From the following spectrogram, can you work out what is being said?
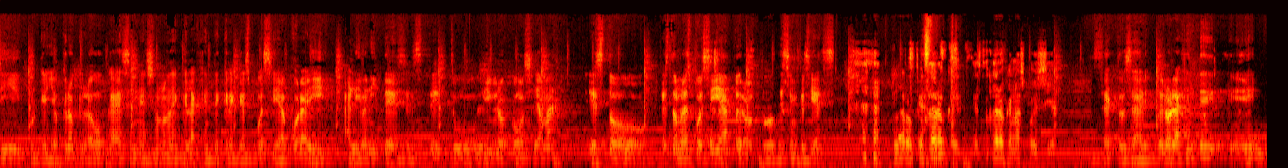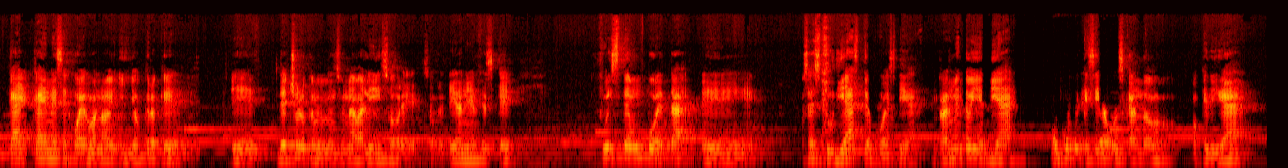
Sí, porque yo creo que luego caes en eso, ¿no? De que la gente cree que es poesía. Por ahí, Ali Benítez, este, tu libro, ¿cómo se llama? Esto, esto no es poesía, pero todos dicen que sí es. claro que claro que, esto claro que no es poesía. Exacto, o sea, pero la gente eh, cae, cae, en ese juego, ¿no? Y yo creo que, eh, de hecho, lo que me mencionaba Ali sobre, sobre ti, Daniel, es que fuiste un poeta eh, o sea, estudiaste poesía. Realmente hoy en día hay gente que siga buscando o que diga,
